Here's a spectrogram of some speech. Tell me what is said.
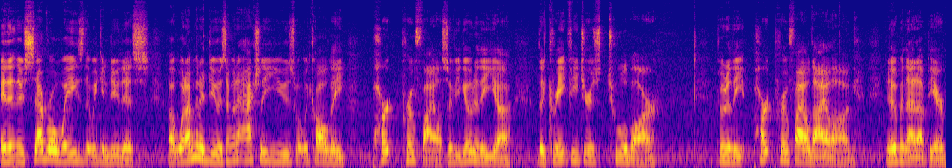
And there's several ways that we can do this. Uh, what I'm going to do is I'm going to actually use what we call the part profile. So if you go to the, uh, the create features toolbar, go to the part profile dialog, and open that up here.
